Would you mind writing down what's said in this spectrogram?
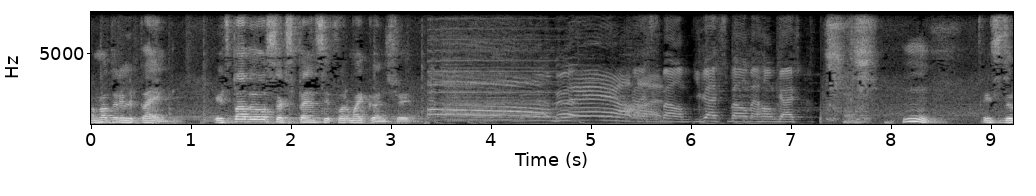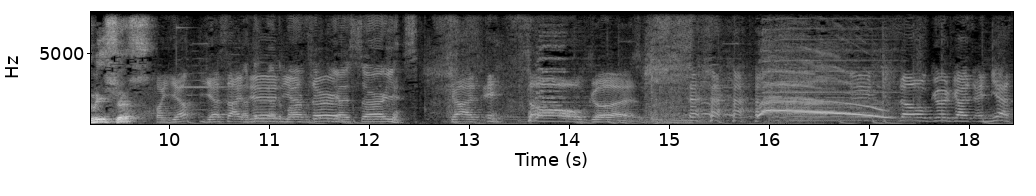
I'm not really paying. It's probably also expensive for my country. oh, You guys man. Smell them. You guys smell them at home, guys. Hmm. It's delicious. Oh, yep. Yes, I Nothing but did. Yes, barbecue. sir. Yes, sir. Yes. Guys, it's so good. it's so good, guys. And yes,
